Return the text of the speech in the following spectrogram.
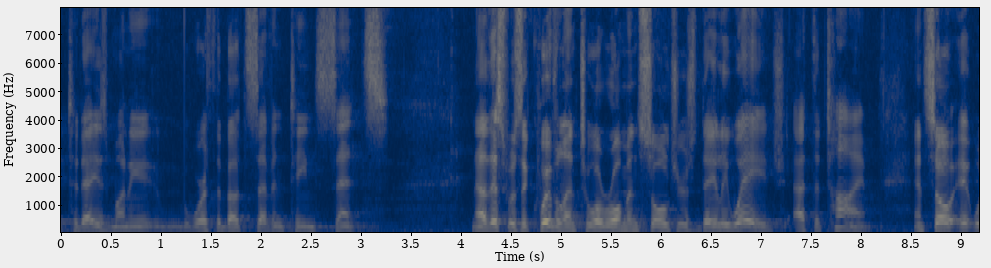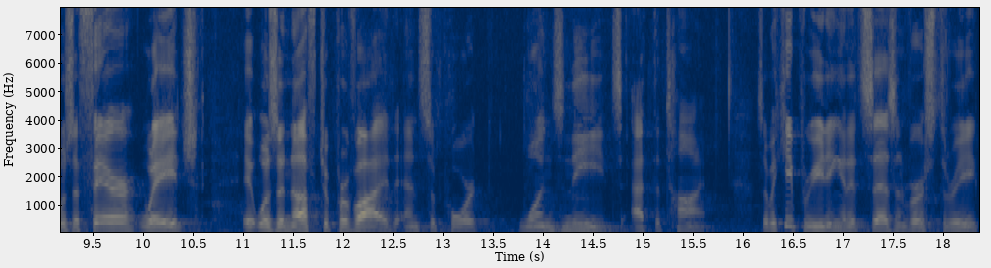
today's money worth about 17 cents. Now this was equivalent to a Roman soldier's daily wage at the time. And so it was a fair wage. It was enough to provide and support one's needs at the time. So we keep reading and it says in verse three,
